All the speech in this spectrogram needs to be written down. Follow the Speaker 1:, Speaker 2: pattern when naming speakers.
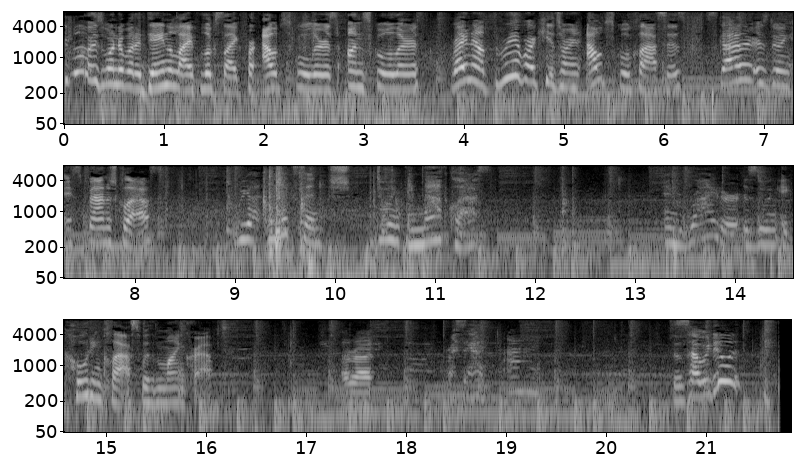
Speaker 1: People always wonder what a day in the life looks like for outschoolers, unschoolers. Right now, three of our kids are in outschool classes. Skylar is doing a Spanish class. We got Nixon shh, doing a math class. And Ryder is doing a coding class with Minecraft.
Speaker 2: All right.
Speaker 1: I say hi. Hi. This is how we do it.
